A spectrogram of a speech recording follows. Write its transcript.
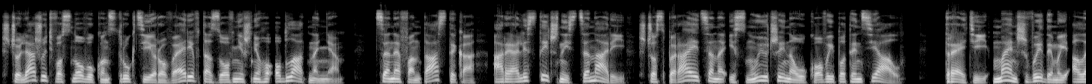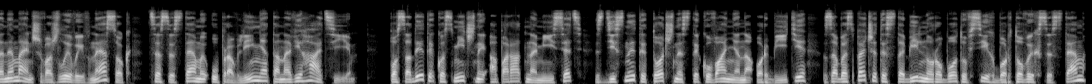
що ляжуть в основу конструкції роверів та зовнішнього обладнання. Це не фантастика, а реалістичний сценарій, що спирається на існуючий науковий потенціал. Третій, менш видимий, але не менш важливий внесок це системи управління та навігації. Посадити космічний апарат на місяць, здійснити точне стикування на орбіті, забезпечити стабільну роботу всіх бортових систем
